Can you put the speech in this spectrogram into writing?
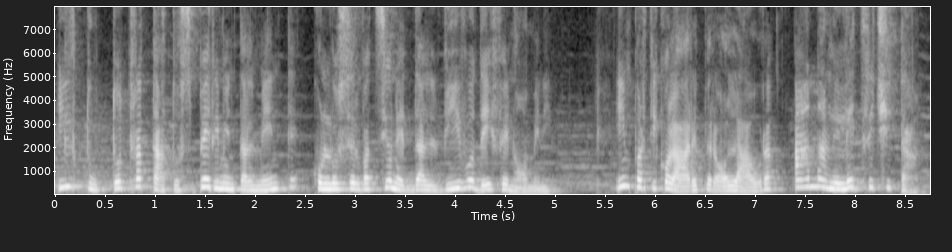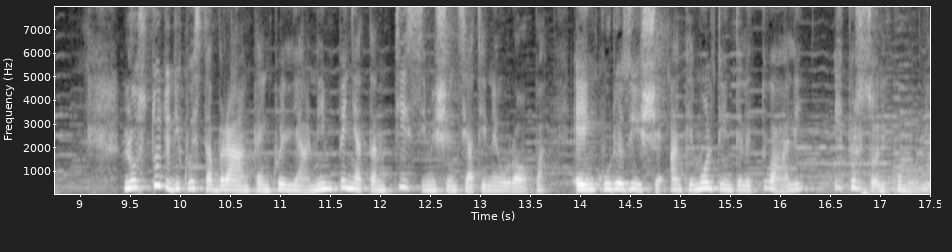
Il tutto trattato sperimentalmente con l'osservazione dal vivo dei fenomeni. In particolare però Laura ama l'elettricità. Lo studio di questa branca in quegli anni impegna tantissimi scienziati in Europa e incuriosisce anche molti intellettuali e persone comuni.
